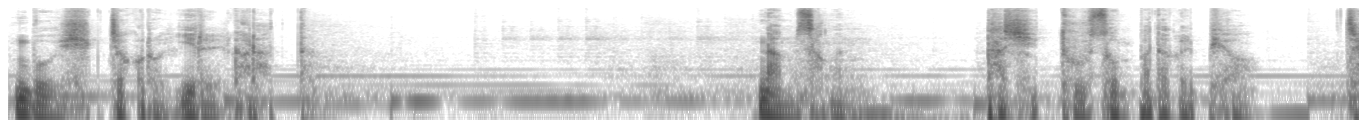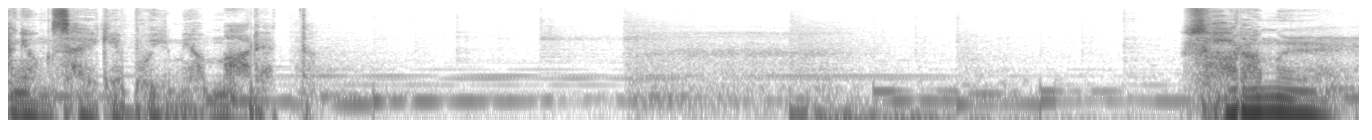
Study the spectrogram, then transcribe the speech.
무의식적으로 이를 갈았다. 남성은 다시 두 손바닥을 펴 장영사에게 보이며 말했다. 사람을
